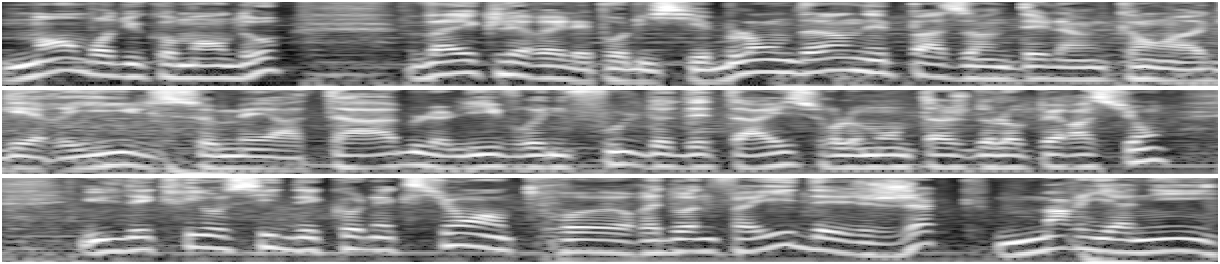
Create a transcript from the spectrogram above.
membre du commando, va éclairer les policiers. Blondin n'est pas un délinquant aguerri, il se met à table, livre une foule de détails sur le montage de l'opération. Il décrit aussi des connexions entre Redouane Faïd et Jacques Mariani,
